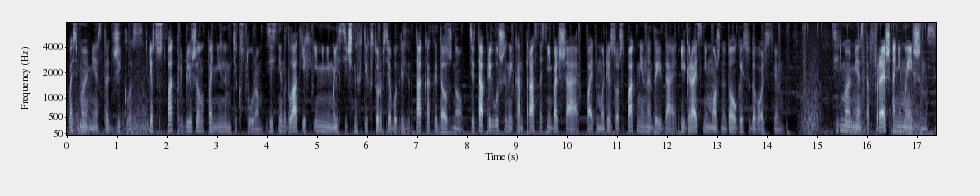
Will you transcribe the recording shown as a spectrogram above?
Восьмое место G-Class. Ресурс пак приближен к ванильным текстурам. Здесь нет гладких и минималистичных текстур, все выглядит так, как и должно. Цвета приглушены, контрастность небольшая, поэтому ресурс пак не надоедает. Играть с ним можно долго и с удовольствием. Седьмое место Fresh Animations.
